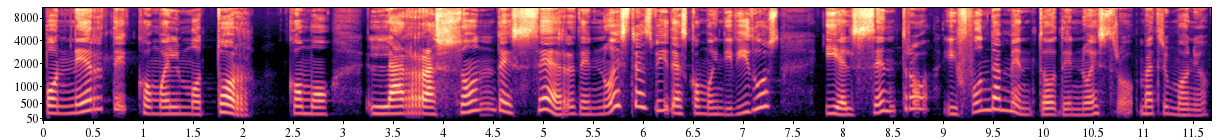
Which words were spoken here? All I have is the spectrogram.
ponerte como el motor, como la razón de ser de nuestras vidas como individuos y el centro y fundamento de nuestro matrimonio.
